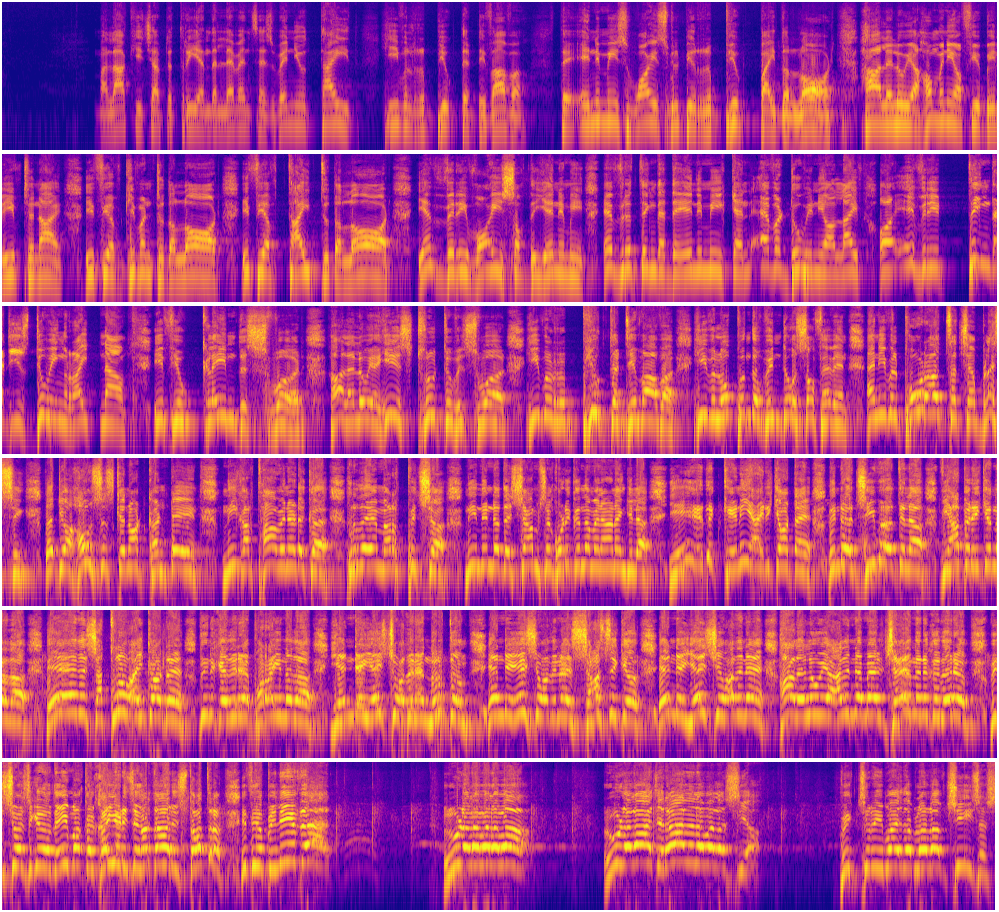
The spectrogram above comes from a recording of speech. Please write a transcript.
Malachi chapter 3 and 11 says, When you tithe, he will rebuke the devourer. The enemy's voice will be rebuked by the Lord. Hallelujah. How many of you believe tonight? If you have given to the Lord, if you have tithed to the Lord, every voice of the enemy, everything that the enemy can ever do in your life, or every thing that he is doing right now, if you claim this word, hallelujah, he is true to his word. He will rebuke the devourer. He will open the windows of heaven and he will pour out such a blessing that your houses cannot contain. നീ കർത്താവിനെടുക്ക് ഹൃദയം അർപ്പിച്ച് നീ നിന്റെ ദശാംശം കൊടുക്കുന്നവനാണെങ്കിൽ ഏത് കെണിയായിരിക്കോട്ടെ നിന്റെ ജീവിതത്തിൽ വ്യാപരിക്കുന്നത് ഏത് ശത്രു ആയിക്കോട്ടെ നിനക്കെതിരെ പറയുന്നത് എന്റെ യേശു അതിനെ നിർത്തും എന്റെ യേശു അതിനെ ശാസിക്കും എന്റെ യേശു അതിനെ ഹാലലൂയ അതിന്റെ മേൽ ജയം നിനക്ക് തരും വിശ്വസിക്കുന്ന ദൈവമക്കൾ കൈയടിച്ച് കർത്താവിന് സ്തോത്രം if you believe that റൂഡലവലവ റൂഡലാചരാദലവലസ്യ Victory by the blood of Jesus.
